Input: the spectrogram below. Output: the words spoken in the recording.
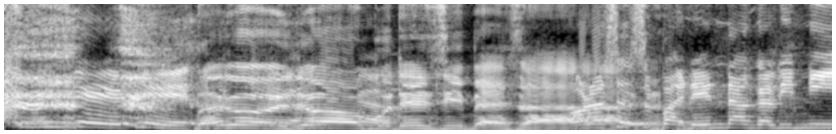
Okay, okay. Bagus. Orang okay. potensi best lah. Kau rasa sebab dendang kali ni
